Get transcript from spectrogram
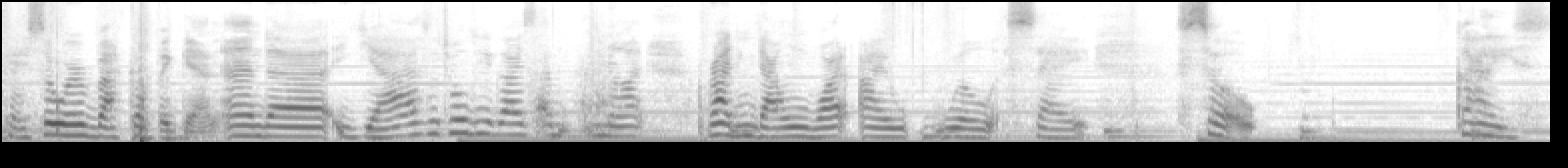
Okay, so we're back up again. And uh, yeah, as I told you guys, I'm not writing down what I will say. So, guys,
